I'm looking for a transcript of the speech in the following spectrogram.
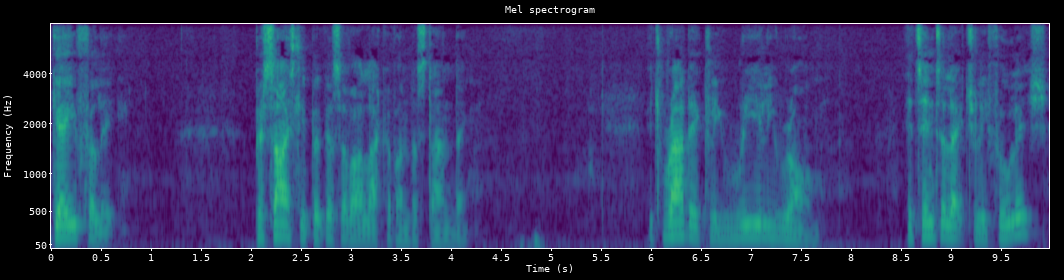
gayfully, precisely because of our lack of understanding. It's radically really wrong. It's intellectually foolish,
